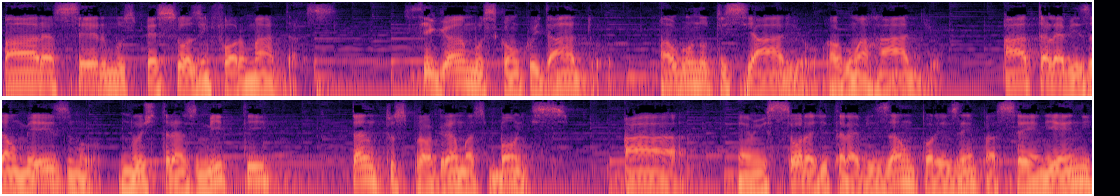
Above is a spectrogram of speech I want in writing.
para sermos pessoas informadas sigamos com cuidado algum noticiário, alguma rádio, a televisão mesmo nos transmite tantos programas bons. A emissora de televisão, por exemplo, a CNN,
